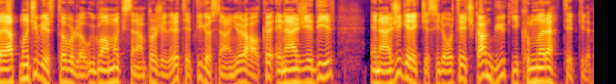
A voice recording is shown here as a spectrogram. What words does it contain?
Dayatmacı bir tavırla uygulanmak istenen projelere tepki gösteren yöre halkı enerjiye değil, enerji gerekçesiyle ortaya çıkan büyük yıkımlara tepkili.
